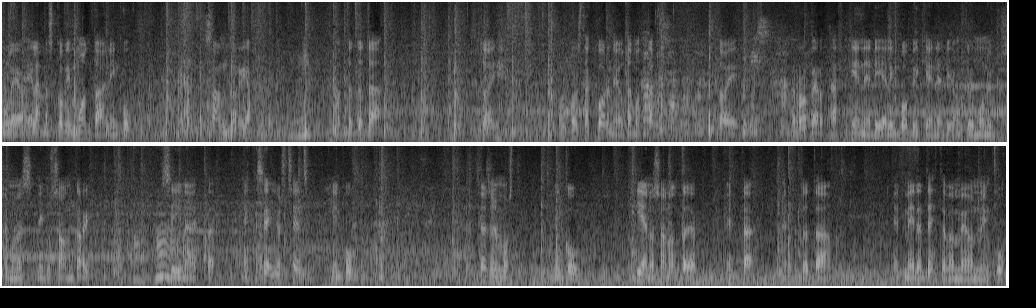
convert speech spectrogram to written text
Mulla ei ole elämässä kovin montaa niin kuin, sankaria, mm. mutta tota, toi kuulostaa kornilta, mutta toi Robert F. Kennedy, eli Bobby Kennedy, on kyllä mun yksi semmonen niinku sankari Aha. siinä, että ehkä se just se, että niinku, se on semmoinen musta niinku, hieno sanonta, että, että, tota, että meidän tehtävämme on niinku,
